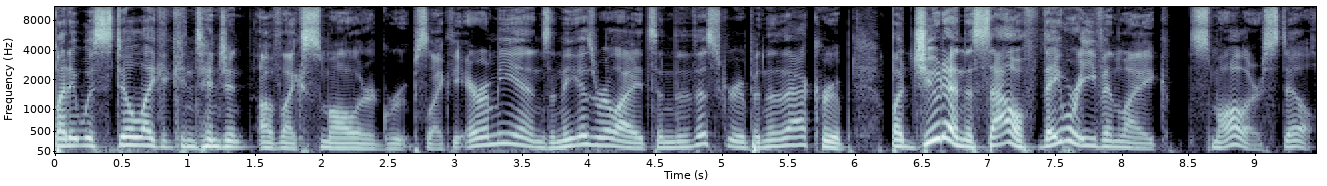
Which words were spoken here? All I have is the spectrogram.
but it was still like a contingent of like smaller groups like the Arameans and the Israelites and the this group and the that group but Judah in the south they were even like smaller still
